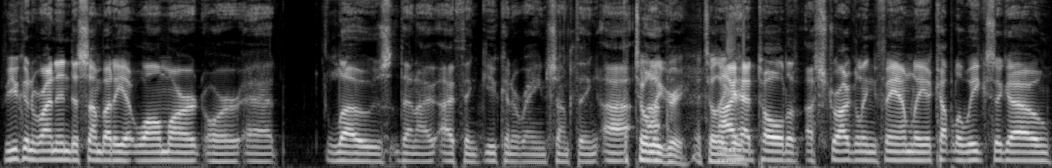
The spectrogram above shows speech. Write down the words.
if you can run into somebody at Walmart or at Lowe's, then I, I think you can arrange something. Uh, I totally agree. I totally agree. I had told a, a, struggling family a couple of weeks ago.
